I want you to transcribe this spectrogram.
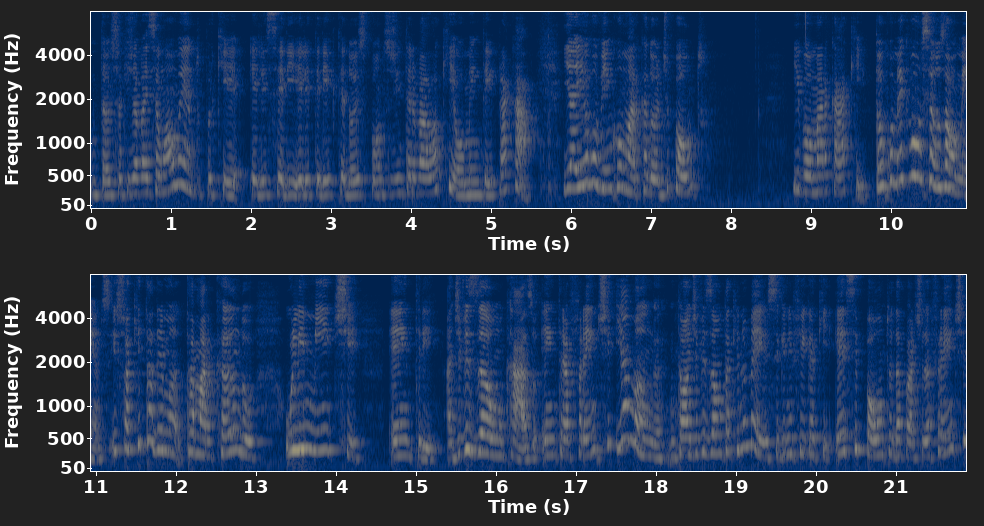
Então, isso aqui já vai ser um aumento, porque ele seria, ele teria que ter dois pontos de intervalo aqui, eu aumentei pra cá. E aí, eu vou vir com o marcador de ponto e vou marcar aqui. Então, como é que vão ser os aumentos? Isso aqui tá, tá marcando o limite entre, a divisão no caso, entre a frente e a manga. Então a divisão tá aqui no meio, significa que esse ponto é da parte da frente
